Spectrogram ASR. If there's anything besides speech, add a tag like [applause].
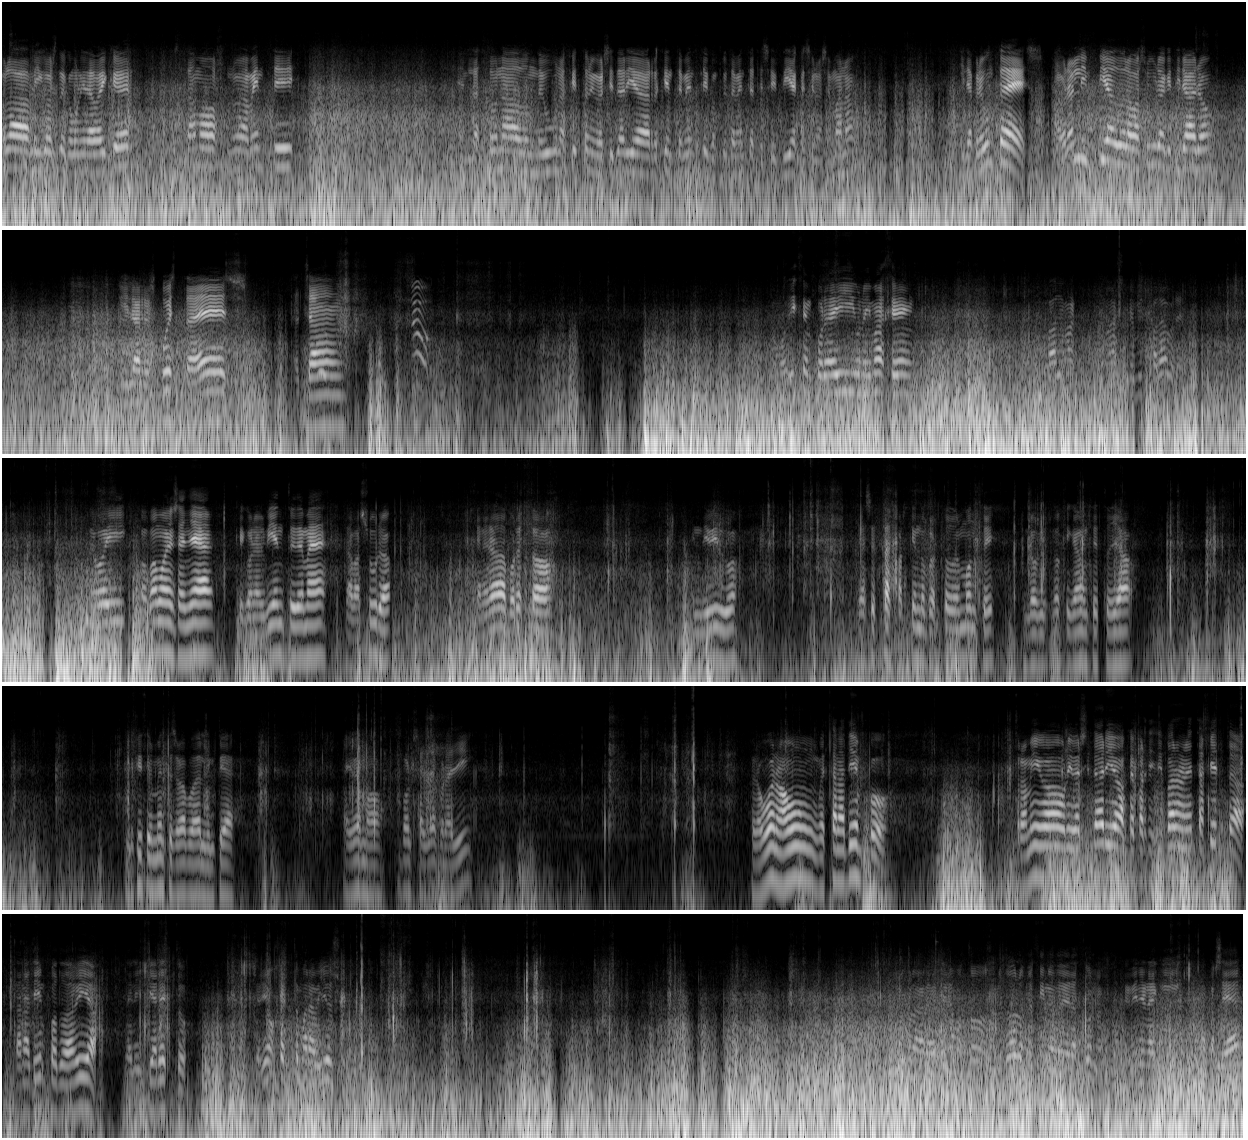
Hola amigos de Comunidad Biker, estamos nuevamente en la zona donde hubo una fiesta universitaria recientemente, concretamente hace seis días, casi una semana. Y la pregunta es, ¿habrán limpiado la basura que tiraron? Y la respuesta es... ¡Tachán! Como dicen por ahí, una imagen vale más, más que mil palabras. Entonces hoy os vamos a enseñar que con el viento y demás, la basura generada por estos individuos ya se está esparciendo por todo el monte. Lógicamente esto ya difícilmente se va a poder limpiar. Ahí vemos bolsas ya por allí. Pero bueno, aún están a tiempo. Nuestros amigos universitarios que participaron en esta fiesta están a tiempo todavía de limpiar esto. Sería un gesto maravilloso. Lo agradeceremos todos, sobre todo los vecinos de la zona que vienen aquí a pasear.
